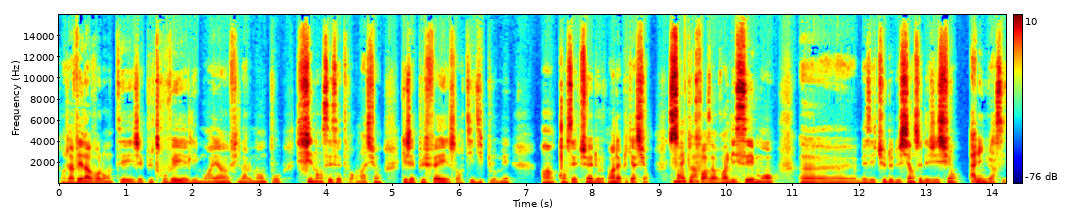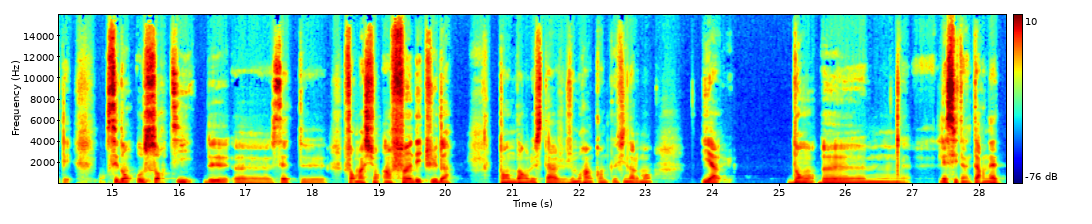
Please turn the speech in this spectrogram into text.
donc j'avais la volonté et j'ai pu trouver les moyens finalement pour financer cette formation que j'ai pu faire et sorti diplômé en conception et développement d'applications, sans toutefois avoir laissé mon euh, mes études de sciences et de gestion à l'université. C'est donc au sorti de euh, cette euh, formation en fin d'études, pendant le stage, je me rends compte que finalement, il y a dans euh, les sites internet,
